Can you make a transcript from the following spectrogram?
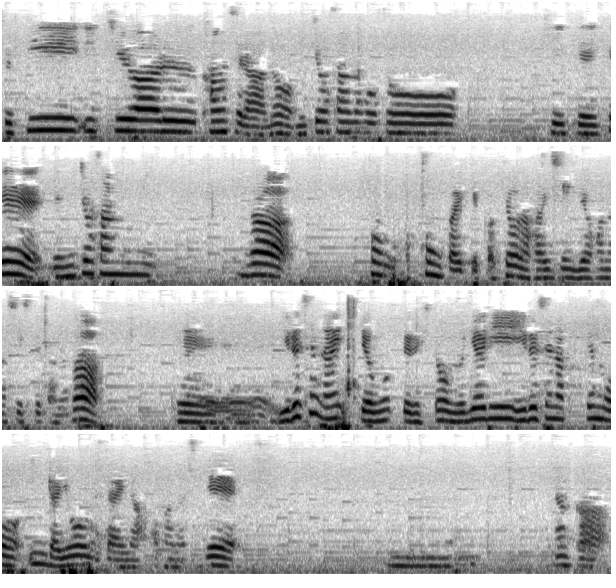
スピリチュアルカウンセラーのみきおさんの放送を聞いていて、で、みきおさんが、今回っていうか今日の配信でお話ししてたのが、えー、許せないって思ってる人を無理やり許せなくてもいいんだよ、みたいなお話で、うーん、なんか、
